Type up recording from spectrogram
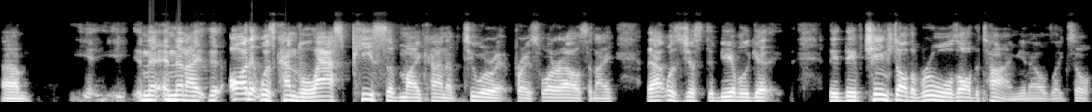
um, and, then, and then I the audit was kind of the last piece of my kind of tour at Price Waterhouse and I that was just to be able to get they, they've changed all the rules all the time you know like so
